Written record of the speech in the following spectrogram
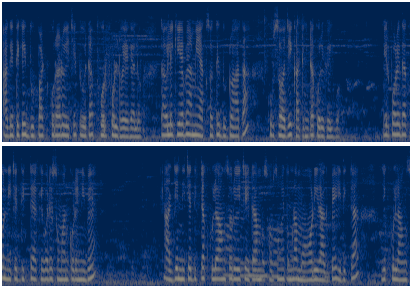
আগে থেকেই পার্ট করা রয়েছে, তো এটা ফোর ফোল্ড হয়ে গেল। তাহলে কী হবে? আমি একসাথে দুটো হাতা খুব সহজেই কাটিংটা করে ফেলব। এরপরে দেখো, নিচের দিকটা একেবারে সমান করে নিবে। আর যে নিচের দিকটা খোলা অংশ রয়েছে, এটা সবসময় তোমরা মহরি রাখবে। এই দিকটা যে খোলা অংশ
